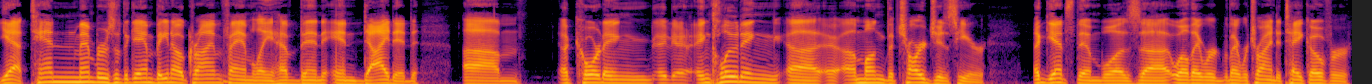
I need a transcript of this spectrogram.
yeah, ten members of the Gambino crime family have been indicted, um, according uh, including uh, among the charges here against them was uh, well they were they were trying to take over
